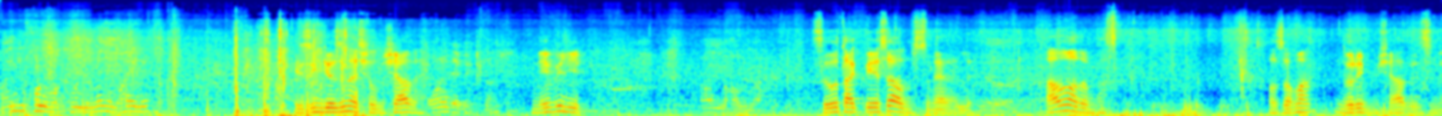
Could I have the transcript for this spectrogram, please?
Hangi konu bakımından oğlum aynı? Yüzün gözün açılmış abi. O ne demek lan? Ne bileyim. Allah Allah. Sıvı takviyesi almışsın herhalde. Yok. Almadın mı? O zaman Nuri'ymiş abi yüzüne.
